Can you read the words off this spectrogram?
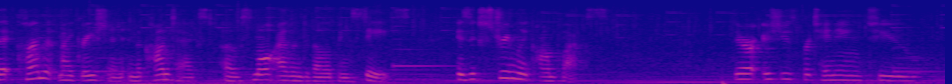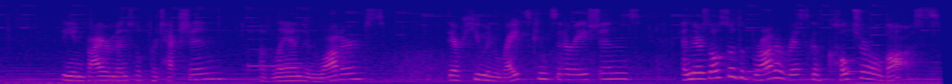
that climate migration in the context of small island developing states is extremely complex. There are issues pertaining to the environmental protection of land and waters, there are human rights considerations, and there's also the broader risk of cultural loss.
